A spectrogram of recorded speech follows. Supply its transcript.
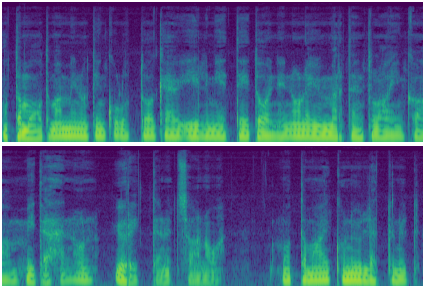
mutta muutaman minuutin kuluttua käy ilmi, ettei toinen ole ymmärtänyt lainkaan, mitä hän on yrittänyt sanoa. Mutta Mike on yllättynyt,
